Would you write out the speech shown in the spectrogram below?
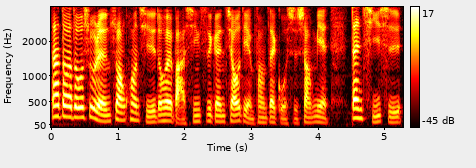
那大多数人状况其实都会把心思跟焦点放在果实上面，但其实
